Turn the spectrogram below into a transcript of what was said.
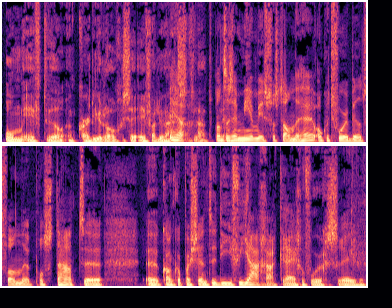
om eventueel een cardiologische evaluatie te laten plegen. Want er zijn meer misverstanden. Hè? Ook het voorbeeld van uh, prostaatkankerpatiënten die Viagra krijgen voorgeschreven.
